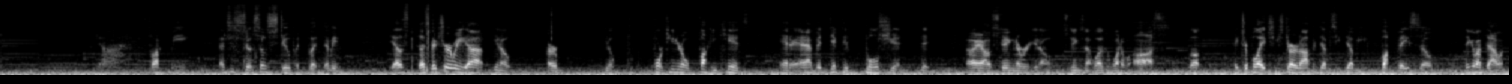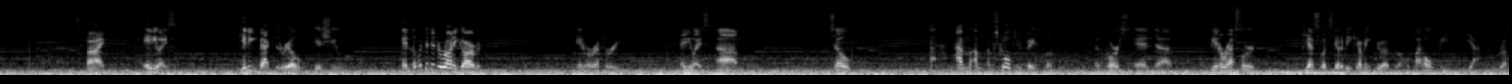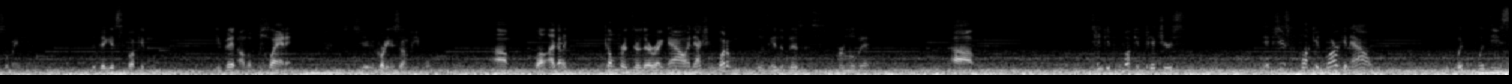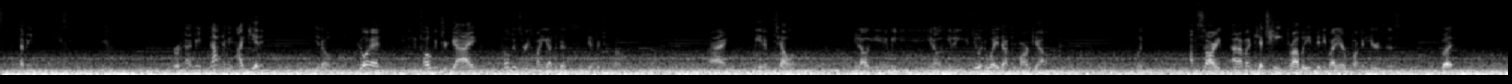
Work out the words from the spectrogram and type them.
God, fuck me. That's just so so stupid. But I mean, yeah, let's let's make sure we uh, you know, are you know, 14 year old fucking kids and, and have addictive bullshit that oh yeah, Sting never, you know, Sting's not wasn't one of us. Well, hey Triple H, he started off at WCW, fuckface. So think about that one. All right. Anyways, getting back to the real issue, and what they did to Ronnie Garvin, made him a referee. Anyways, um, so I'm, I'm, I'm, scrolling through Facebook, of course, and uh, being a wrestler, guess what's going to be coming throughout the, my whole feed? Yeah, WrestleMania, the biggest fucking event on the planet, according to some people. Um, well, I got a couple friends that are there right now, and actually one of them was in the business for a little bit. Uh, taking fucking pictures and just fucking marking out with with these. I mean, for. I mean, not. I mean, I get it. You know, go ahead. If, if Hogan's your guy, if Hogan's the reason why you got the business, get a picture with Hogan. All right, meet him, tell him. You know, I mean, you know, you know, you do it the way down to mark out. I'm sorry, I'm gonna catch heat probably if anybody ever fucking hears this. But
